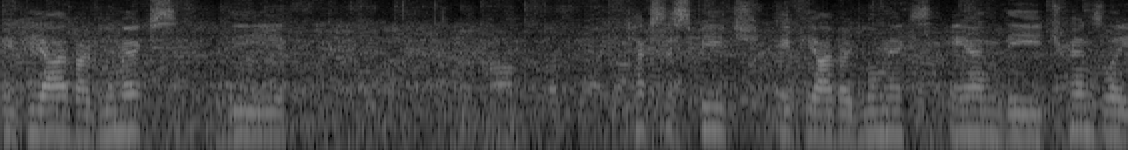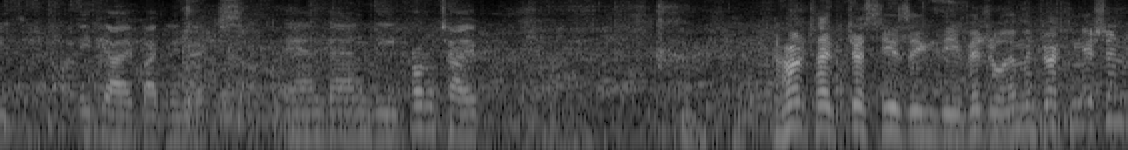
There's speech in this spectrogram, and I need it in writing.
API by Bluemix, the text-to-speech API by Bluemix, and the Translate API by Bluemix, and then the prototype The prototype just using the visual image recognition,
